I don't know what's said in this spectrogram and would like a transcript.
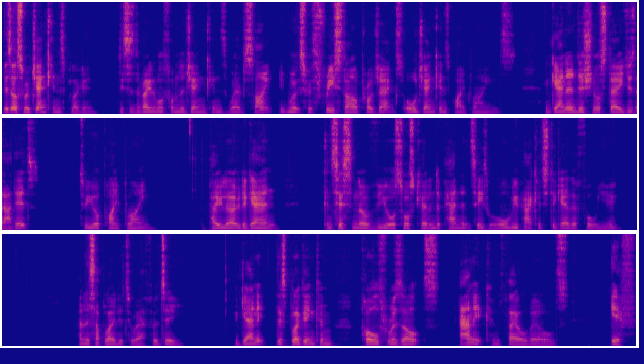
There's also a Jenkins plugin. This is available from the Jenkins website. It works with freestyle projects or Jenkins pipelines. Again, an additional stage is added to your pipeline. The payload, again, consisting of your source code and dependencies will all be packaged together for you. And it's uploaded to FOD. Again, it, this plugin can poll for results and it can fail builds if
